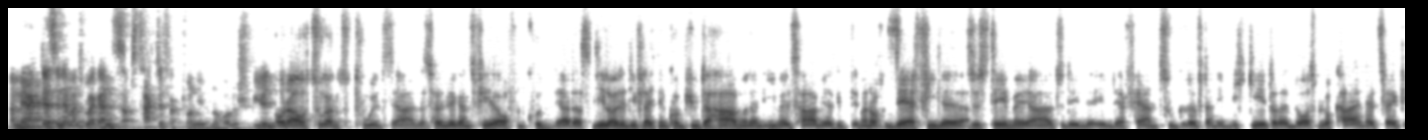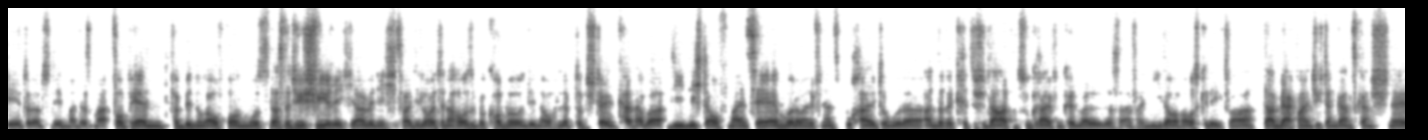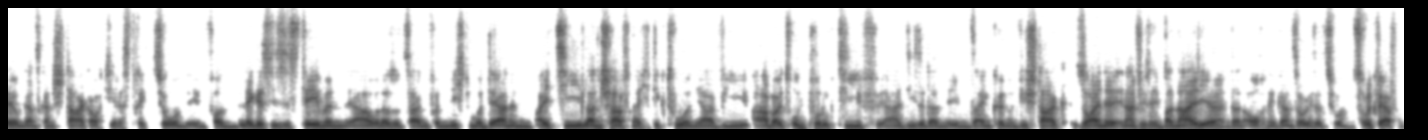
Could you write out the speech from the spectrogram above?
man merkt, das sind ja manchmal ganz abstrakte Faktoren, die eine Rolle spielen. Oder auch Zugang zu Tools, ja. Das hören wir ganz viel auch von Kunden, ja, dass die Leute, die vielleicht einen Computer haben und dann E-Mails haben, ja, es gibt immer noch sehr viele Systeme, ja, zu denen eben der Fernzugriff dann eben nicht geht oder du aus dem lokalen Netzwerk geht oder zu dem man erstmal VPN-Verbindung aufbauen muss. Das ist natürlich schwierig, ja, wenn ich zwar die Leute nach Hause bekomme und denen auch einen Laptop stellen kann, aber die nicht auf mein CRM oder meine Finanzbuchhaltung oder andere kritische Daten zugreifen können, weil das einfach nie darauf ausgelegt war. Da merkt man natürlich dann ganz, ganz schnell und ganz, ganz stark auch die Restriktionen eben von Legacy-Systemen, ja, oder sozusagen von nicht modernen IT-Landschaften, Architekturen, ja, wie arbeitsunproduktiv, ja, diese dann eben sein können und wie stark so eine, in Anführungszeichen, Banalie dann auch eine ganze Organisation zurückwerfen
